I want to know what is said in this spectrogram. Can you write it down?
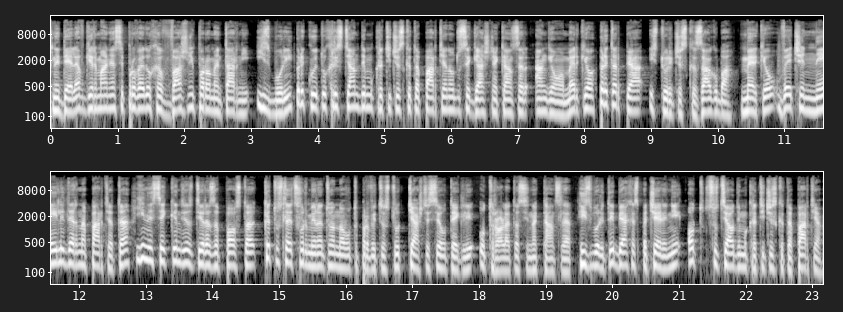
В неделя в Германия се проведоха важни парламентарни избори, при които християн-демократическата партия на досегашния канцлер Ангела Меркел претърпя историческа загуба. Меркел вече не е лидер на партията и не се кандидатира за поста, като след сформирането на новото правителство тя ще се отегли от ролята си на канцлер. Изборите бяха спечелени от социал-демократическата партия.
